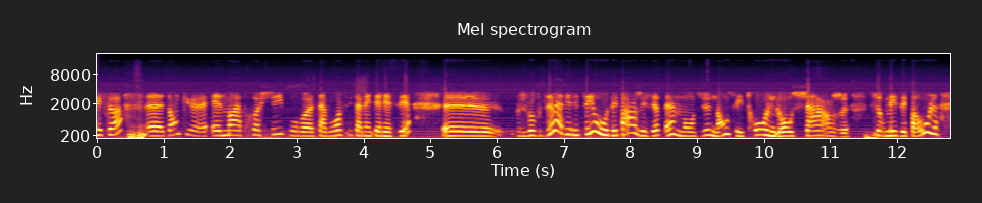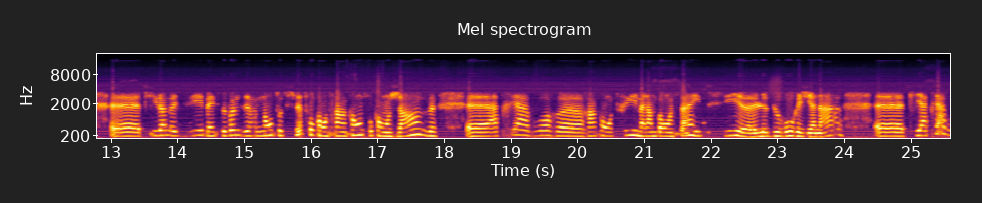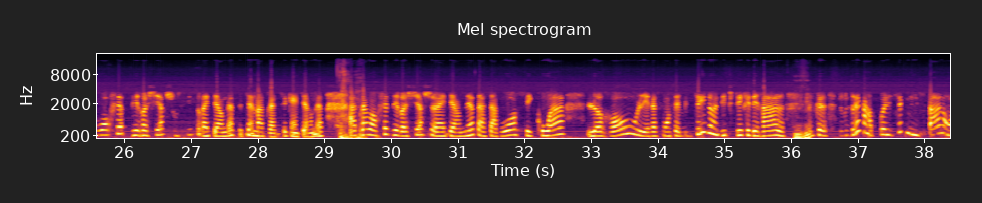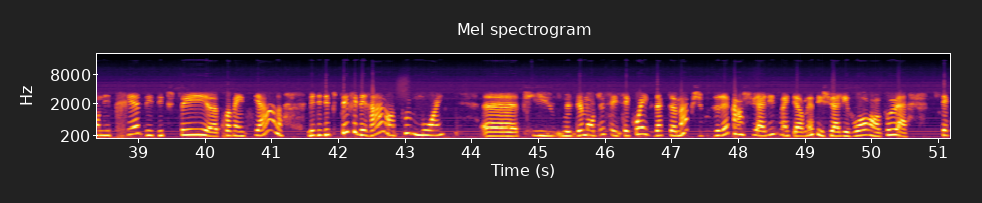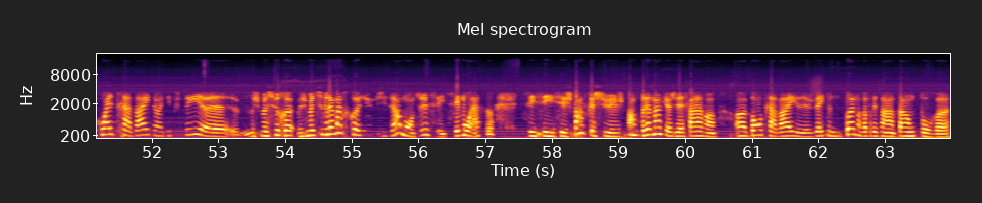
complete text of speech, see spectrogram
C'est ça. Mhm. Euh, donc, euh, elle m'a approché pour euh, savoir si ça m'intéressait. je vais vous dire la vérité. Au départ, j'ai fait, hein, mon Dieu, non, c'est trop une grosse charge mhm. sur mes épaules. puis là, elle m'a dit, ben, tu peux pas me dire non tout de suite. Faut qu'on se rencontre, faut qu'on jase. après avoir rencontré Mme Bonsan et aussi le bureau régional, euh, puis après avoir fait des recherches aussi sur Internet, c'est tellement pratique Internet. Après avoir fait des recherches sur Internet, à savoir c'est quoi le rôle, les responsabilités d'un député fédéral. Mhm. Parce que je vous dirais qu'en politique municipale, on est près des députés euh, provinciales, mais des députés fédérales un peu moins. Euh, puis je me disais, mon Dieu, c'est quoi exactement? Puis je vous dirais, quand je suis allée sur Internet et je suis allée voir un peu à, c'est quoi le travail d'un député, euh, je me suis je me suis vraiment reconnue. J'ai dit, oh mon Dieu, c'est moi ça. Je pense que je, pense vraiment que je vais faire un, bon travail. Je vais être une bonne représentante pour euh,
